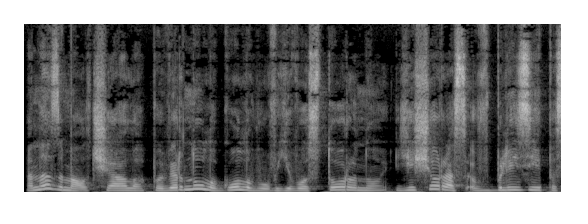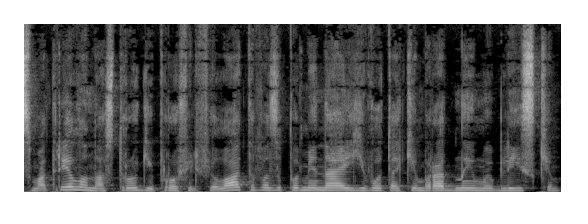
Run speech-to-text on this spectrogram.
Она замолчала, повернула голову в его сторону, еще раз вблизи посмотрела на строгий профиль Филатова, запоминая его таким родным и близким.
